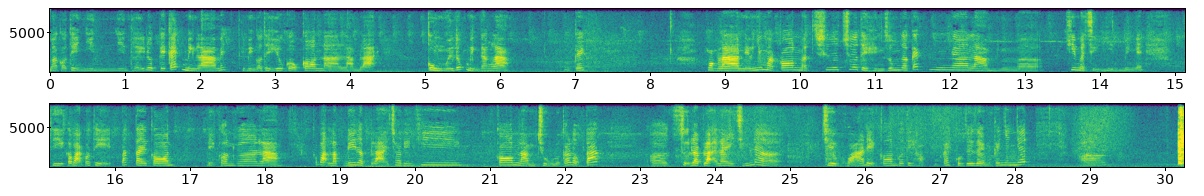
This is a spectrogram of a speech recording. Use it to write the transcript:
mà có thể nhìn nhìn thấy được cái cách mình làm ấy thì mình có thể yêu cầu con là làm lại cùng với lúc mình đang làm ok? Hoặc là nếu như mà con mà chưa chưa thể hình dung ra cách làm khi mà chỉ nhìn mình ấy thì các bạn có thể bắt tay con để con làm các bạn lặp đi lặp lại cho đến khi con làm chủ được các động tác. À, sự lặp lại này chính là chìa khóa để con có thể học một cách cột dây dày một cách nhanh nhất. À,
